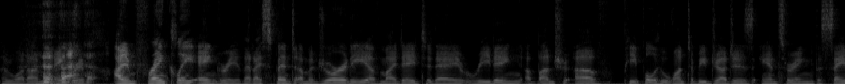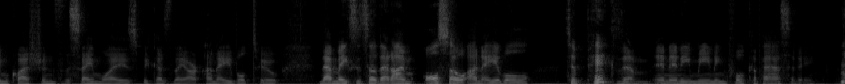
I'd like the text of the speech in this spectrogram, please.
and what I'm angry about. I am frankly angry that I spent a majority of my day today reading a bunch of people who want to be judges answering the same questions the same ways because they are unable to. That makes it so that I'm also unable to pick them in any meaningful capacity.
